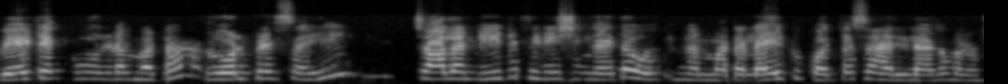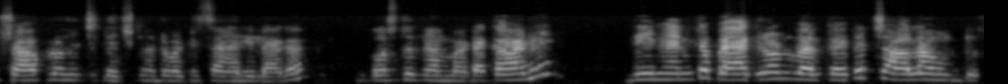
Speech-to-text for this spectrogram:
వెయిట్ ఎక్కువ ఉండడం వల్ల రోల్ ప్రెస్ అయ్యి చాలా నీట్ ఫినిషింగ్ అయితే వస్తుంది అనమాట లైక్ కొత్త శారీ లాగా మనం షాప్లో నుంచి తెచ్చుకున్నటువంటి శారీ లాగా వస్తుంది అనమాట కానీ దీని వెనక బ్యాక్గ్రౌండ్ వర్క్ అయితే చాలా ఉంటుంది.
